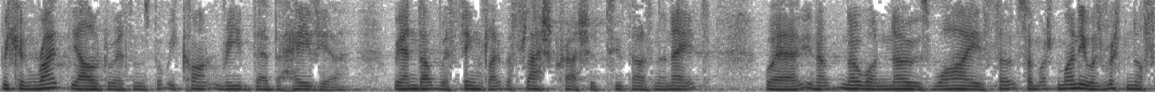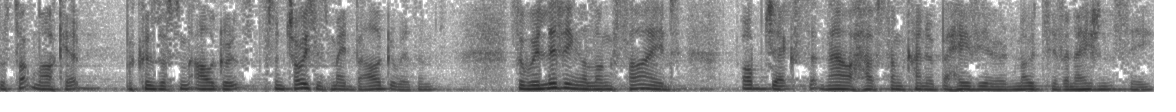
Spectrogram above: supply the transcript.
we can write the algorithms, but we can't read their behavior. We end up with things like the flash crash of 2008, where you know, no one knows why so, so much money was written off the stock market because of some, algorithms, some choices made by algorithms. So we're living alongside objects that now have some kind of behavior and motive and agency.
